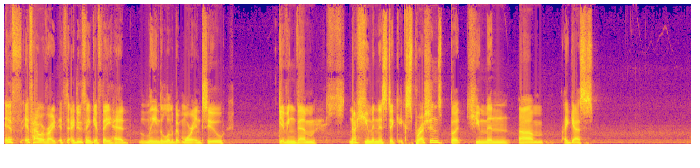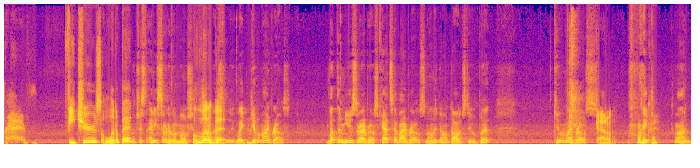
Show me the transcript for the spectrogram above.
If if however I if I do think if they had leaned a little bit more into giving them not humanistic expressions but human um I guess features a little bit Just any sort of emotion. A little bit. Like, give them eyebrows. Let them use their eyebrows. Cats have eyebrows. No, they don't. Dogs do. But give them eyebrows. got them like, Okay. come on.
